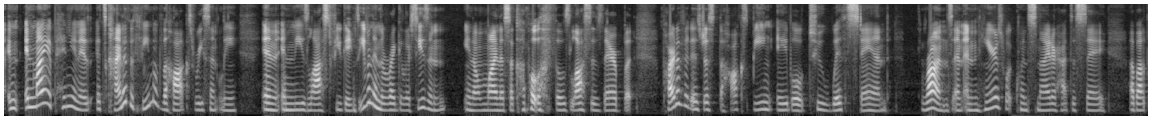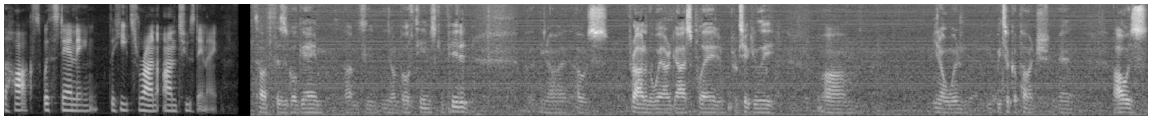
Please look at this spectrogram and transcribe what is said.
in in my opinion, is it's kind of the theme of the Hawks recently in in these last few games, even in the regular season you know, minus a couple of those losses there. But part of it is just the Hawks being able to withstand runs. And, and here's what Quin Snyder had to say about the Hawks withstanding the Heat's run on Tuesday night. Tough physical game. Obviously, you know, both teams competed. You know, I, I was proud of the way our guys played, and particularly, um, you know, when we took a punch. And I always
